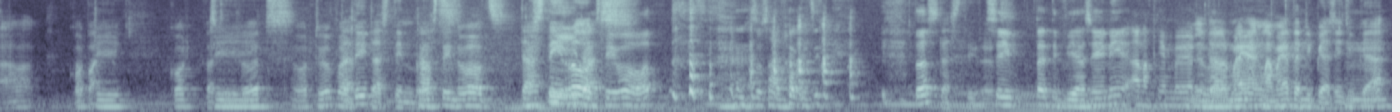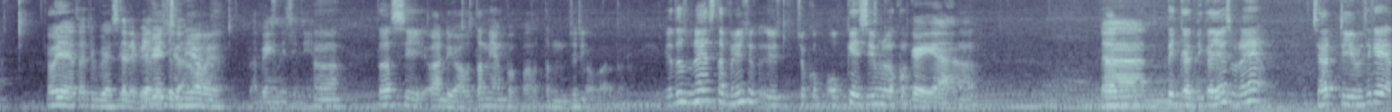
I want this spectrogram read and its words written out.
Ah, Bapak. Cody Cody Cody Rhodes. Waduh, berarti Da- Dustin Rhodes. Dustin Rhodes. Dusty Rhodes. Dusty Rhodes. Susah banget sih. Terus Dusty Rhodes. si Teddy Biasa ini anaknya yang namanya biasa juga. Hmm. Oh iya Teddy Biasa. Ini biasa juga. junior ya. Tapi yang ini sini. Eh, terus si Randy Orton yang Bapak Orton. Jadi Bapak Orton. itu sebenarnya stabilinya cukup, cukup oke sih menurutku. Oke ya. Dan Dan tiga-tiganya sebenarnya jadi mesti kayak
